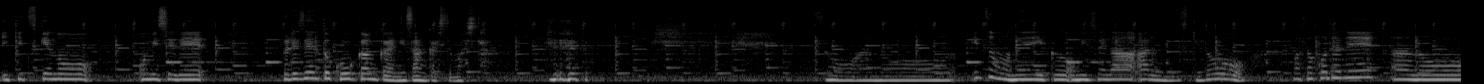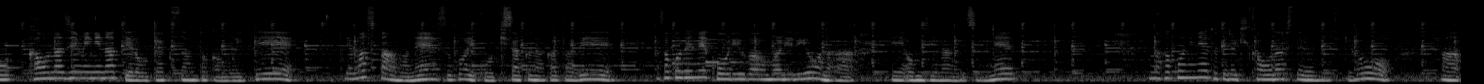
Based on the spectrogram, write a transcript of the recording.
行きつけのお店でプレゼント交換会に参加してました。そうあのいつもね行くお店があるんですけど、まあ、そこでねあの顔なじみになってるお客さんとかもいてでマスターもねすごいこう気さくな方でそこでね交流が生まれるような、えーお店なんですよね。まあ、そこにね時々顔出してるんですけど、まあ、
